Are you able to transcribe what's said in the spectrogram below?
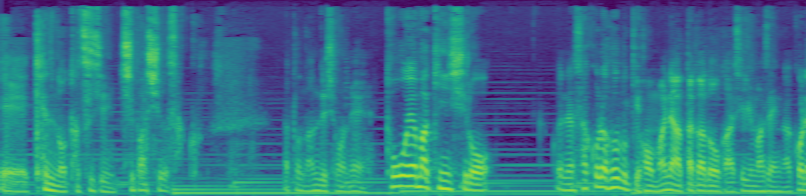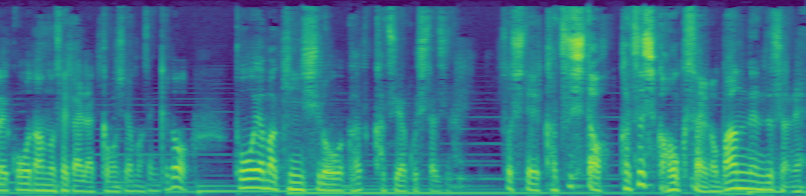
えー、剣の達人、千葉修作。あと何でしょうね。遠山金四郎。これね、桜吹雪ほんまにあったかどうかは知りませんが、これ講談の世界だけかもしれませんけど、遠山金四郎が活躍した時代。そして葛飾、葛飾北斎の晩年ですよね。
